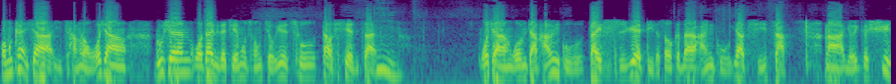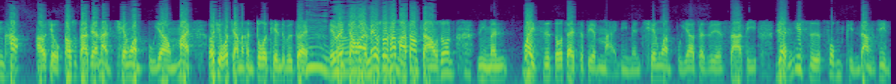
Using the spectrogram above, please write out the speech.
我们看一下以长龙，我想卢轩，我在你的节目从九月初到现在，嗯，我想我们讲航运股在十月底的时候，跟大家航运股要起涨。那有一个讯号，而且我告诉大家，那你千万不要卖。而且我讲了很多天，对不对？你们讲完没有说它马上涨？我说你们外资都在这边买，你们千万不要在这边杀低，忍一时风平浪静，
